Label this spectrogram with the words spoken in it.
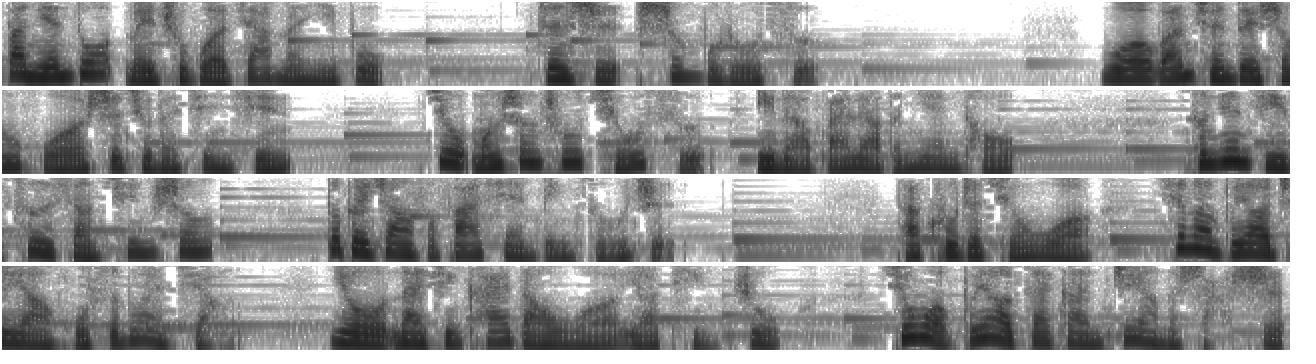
半年多没出过家门一步，真是生不如死。我完全对生活失去了信心，就萌生出求死、一了百了的念头。曾经几次想轻生，都被丈夫发现并阻止。他哭着求我千万不要这样胡思乱想，又耐心开导我要挺住，求我不要再干这样的傻事。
